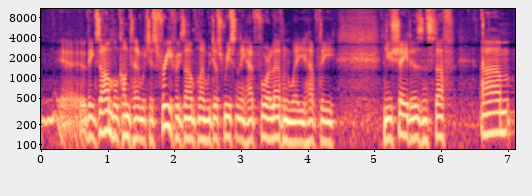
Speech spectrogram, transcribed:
the example content, which is free, for example, and we just recently had 411 where you have the new shaders and stuff. Um,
